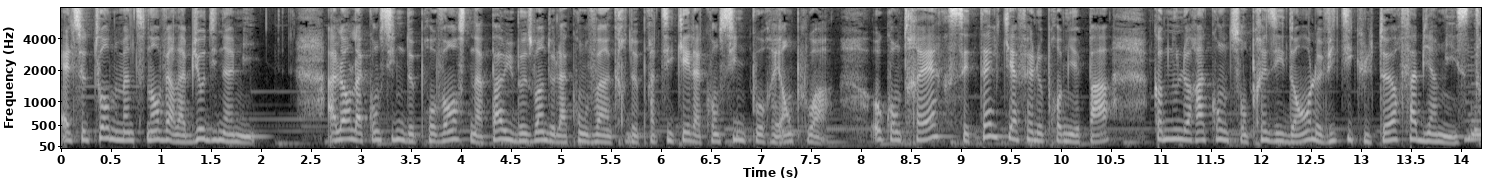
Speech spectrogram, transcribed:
elle se tourne maintenant vers la biodynamie. Alors la consigne de Provence n'a pas eu besoin de la convaincre de pratiquer la consigne pour réemploi. Au contraire, c'est elle qui a fait le premier pas, comme nous le raconte son président, le viticulteur Fabien Mistre.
